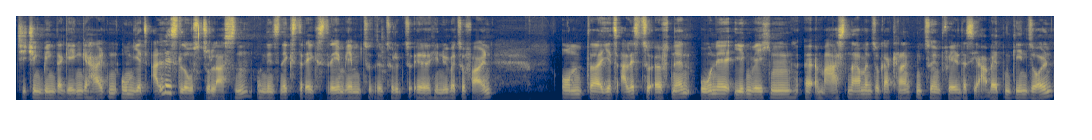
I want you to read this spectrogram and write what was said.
Xi Jinping dagegen gehalten, um jetzt alles loszulassen und ins nächste Extrem eben zu, zurück zu, äh, hinüberzufallen. und äh, jetzt alles zu öffnen, ohne irgendwelchen äh, Maßnahmen, sogar Kranken zu empfehlen, dass sie arbeiten gehen sollen.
